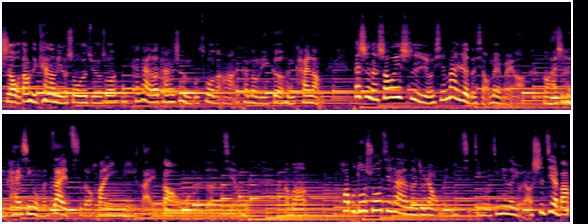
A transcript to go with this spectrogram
是啊，我当时看到你的时候，我就觉得说侃侃而谈还是很不错的啊，看到了一个很开朗，但是呢，稍微是有一些慢热的小妹妹啊，我还是很开心，我们再次的欢迎你来到我们的节目。那么话不多说，接下来呢，就让我们一起进入今天的有聊世界吧。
